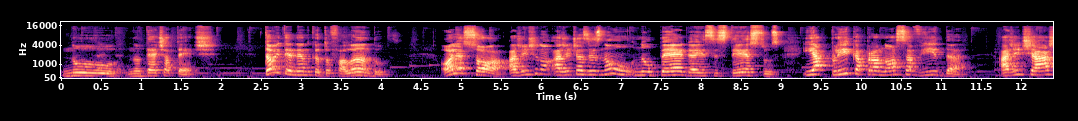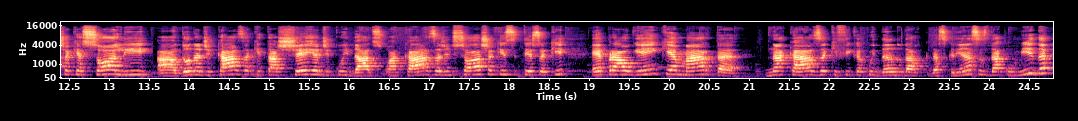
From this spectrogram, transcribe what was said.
no, no tete a tete. Estão entendendo o que eu tô falando? Olha só, a gente, não, a gente às vezes não, não pega esses textos e aplica para nossa vida. A gente acha que é só ali a dona de casa que está cheia de cuidados com a casa. A gente só acha que esse texto aqui é para alguém que é Marta na casa que fica cuidando da, das crianças, da comida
